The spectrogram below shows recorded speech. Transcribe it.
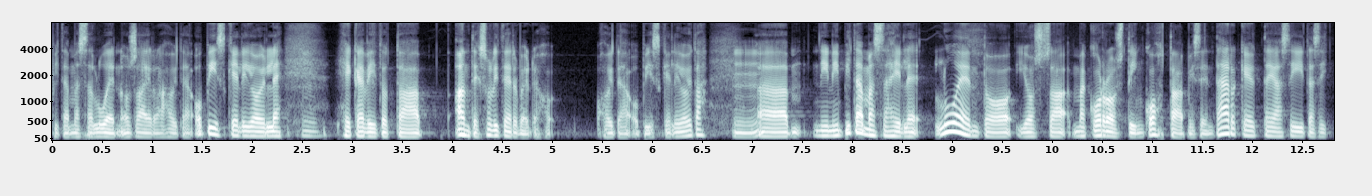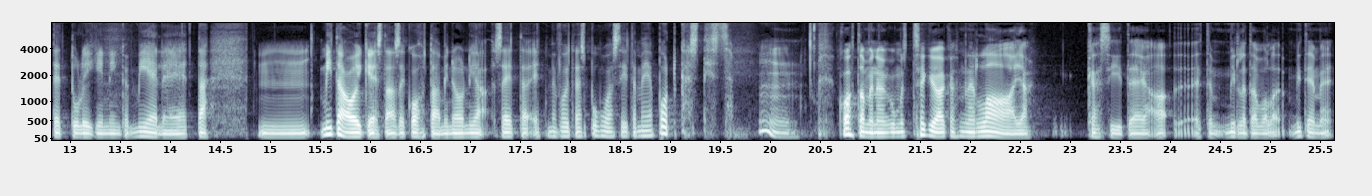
pitämässä luennon sairaanhoitaja opiskelijoille. Hmm. He kävi tota, anteeksi, oli terveydenho- hoitaja-opiskelijoita, mm-hmm. ö, niin, niin pitämässä heille luentoa, jossa mä korostin kohtaamisen tärkeyttä ja siitä sitten tulikin niin mieleen, että mm, mitä oikeastaan se kohtaaminen on ja se, että, että me voitaisiin puhua siitä meidän podcastissa. Hmm. Kohtaaminen on sekin on aika laaja käsite, ja, että millä tavalla, miten me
